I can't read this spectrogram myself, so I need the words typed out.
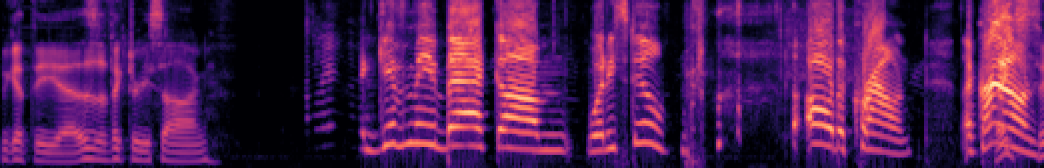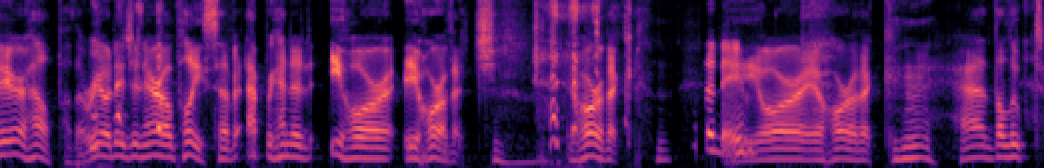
get the. Uh, this is a victory song. Give me back, um, what'd he steal? oh, the crown. The crown. Thanks to your help, the Rio de Janeiro police have apprehended Ihor Ihorovich. Ihorovich. The name. Ihor Ihorovich had the loot,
